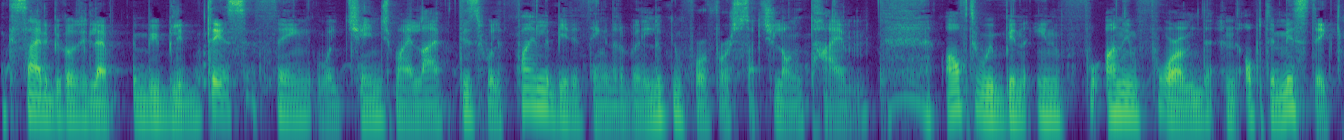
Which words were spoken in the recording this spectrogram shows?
excited because we, have, we believe this thing will change my life. This will finally be the thing that I've been looking for for such a long time. After we've been uninformed and optimistic,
